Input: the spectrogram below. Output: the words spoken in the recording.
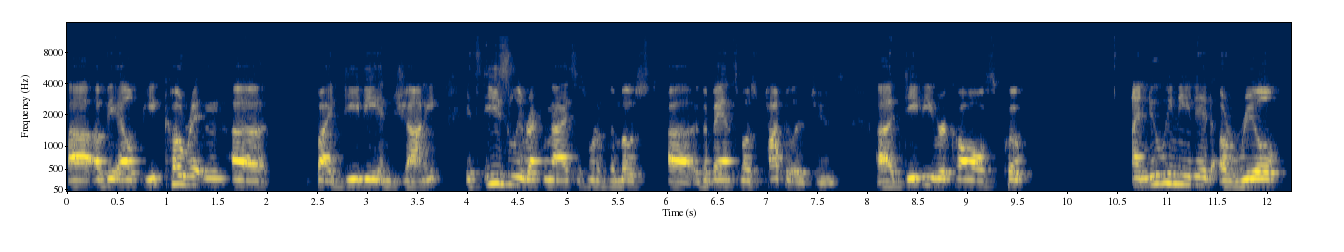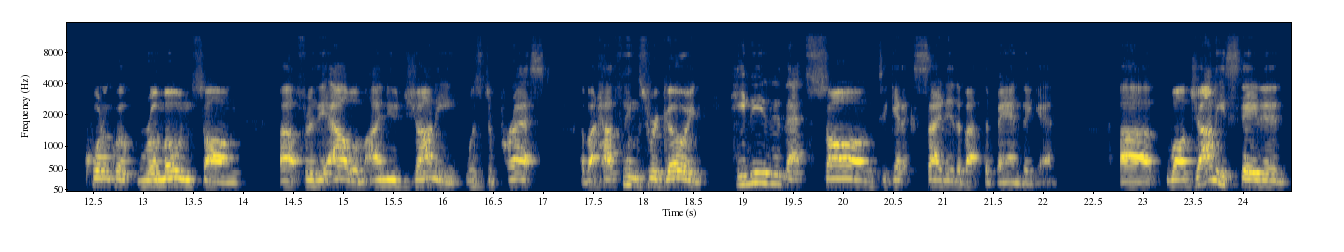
uh, of the LP, co-written uh, by Dee Dee and Johnny. It's easily recognized as one of the most uh, the band's most popular tunes. Uh, Dee Dee recalls, "quote I knew we needed a real quote unquote Ramone song uh, for the album. I knew Johnny was depressed about how things were going. He needed that song to get excited about the band again." Uh, while Johnny stated,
